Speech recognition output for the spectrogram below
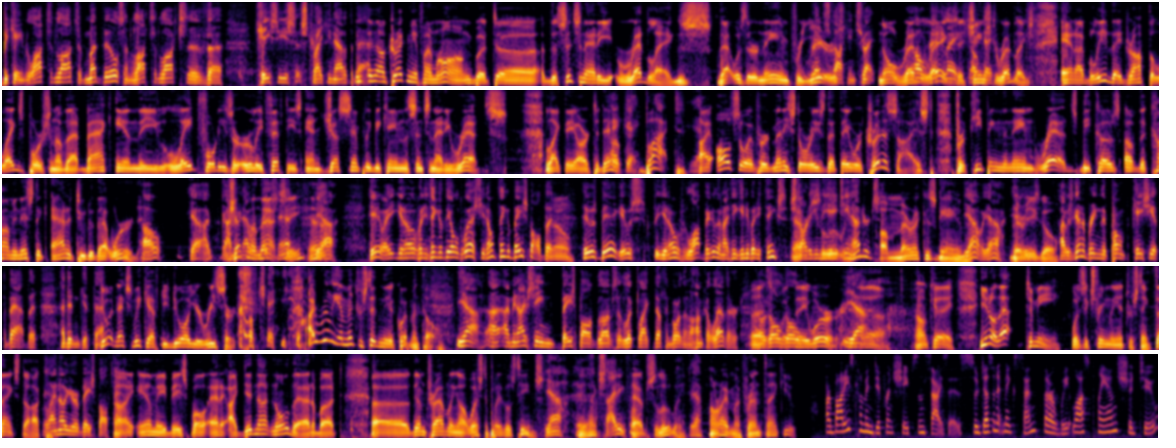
became lots and lots of Mudvilles and lots and lots of uh, Casey's striking out at the bat. And now, correct me if I'm wrong, but uh, the Cincinnati Redlegs, that was their name for Red years. Stockings, right? No, Red Oh, Red Legs. Legs, It changed okay. to Red Legs. And I believe they dropped the legs portion of that back in the late 40s or early 50s and just simply became the Cincinnati Reds. Like they are today. Okay. But Yeah. I also have heard many stories that they were criticized for keeping the name Reds because of the communistic attitude of that word. Oh, yeah. I, I Check mean, that on that, sense. see? Yeah. Yeah. Anyway, you know, when you think of the Old West, you don't think of baseball, but No. it was big. It was, you know, a lot bigger than I think anybody thinks, starting Absolutely. in the 1800s. America's game. Yeah, well, yeah. There you go. I was going to bring the poem Casey at the bat, but I didn't get that. Do it next week after you do all your research. Okay. I really am interested in the equipment, though. yeah, I, I mean, I've seen baseball gloves that looked like nothing more than a hunk of leather. Those old, old. they were. Yeah. Yeah. Okay. You know that to me was extremely interesting. Thanks, Doc. Well, I know you're a baseball fan. I am a baseball addict. I did not know that about uh, them traveling out west to play those teams. yeah, it's Yeah. exciting for me. Absolutely. Yeah. All right, my friend. Thank you. Our bodies come in different shapes and sizes, so doesn't it make sense that our weight loss plans should too?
